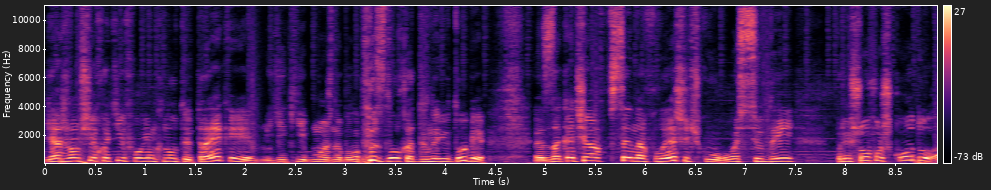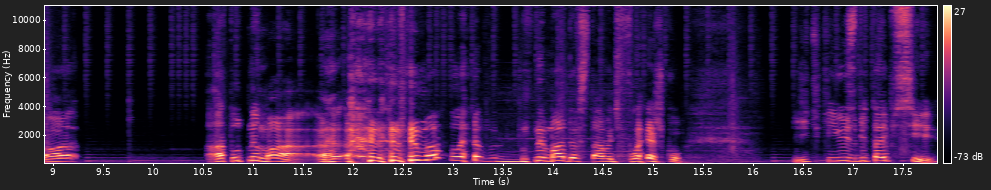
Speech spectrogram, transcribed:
я ж вам ще хотів увімкнути треки, які б можна було послухати на Ютубі. Закачав все на флешечку, ось сюди. Прийшов у шкоду, а. А тут нема. нема, фле... нема де вставити флешку. Є тільки USB Type-C.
